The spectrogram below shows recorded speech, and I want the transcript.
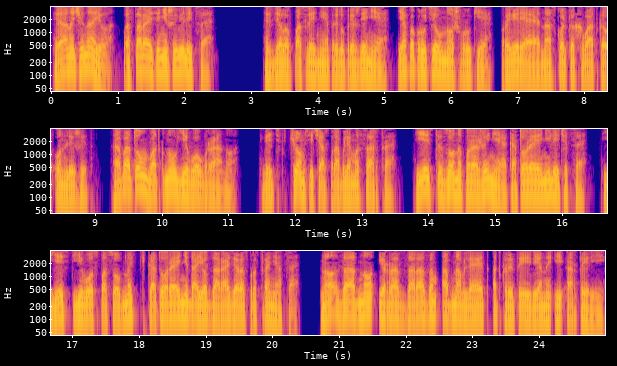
«Я начинаю, постарайся не шевелиться». Сделав последнее предупреждение, я покрутил нож в руке, проверяя, насколько хватко он лежит, а потом воткнул его в рану. Ведь в чем сейчас проблема Сартра? Есть зона поражения, которая не лечится, есть его способность, которая не дает заразе распространяться, но заодно и раз за разом обновляет открытые вены и артерии,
